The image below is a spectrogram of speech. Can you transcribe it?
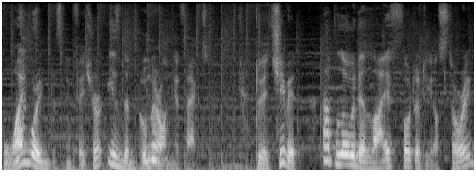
One more interesting feature is the boomerang effect. To achieve it, upload a live photo to your story,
